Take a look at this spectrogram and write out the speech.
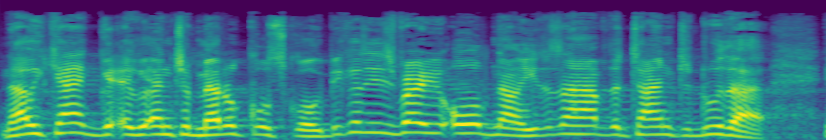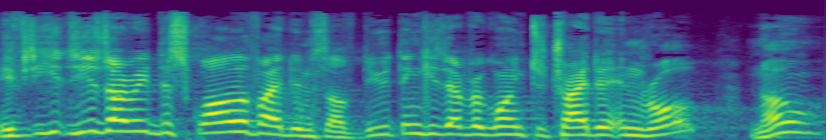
Now he can't get, uh, enter medical school because he's very old now. He doesn't have the time to do that. If he's already disqualified himself, do you think he's ever going to try to enroll? No.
